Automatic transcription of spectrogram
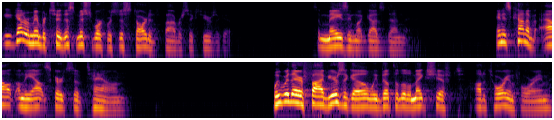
You've got to remember, too, this mission work was just started five or six years ago. It's amazing what God's done there. And it's kind of out on the outskirts of town. We were there five years ago, and we built a little makeshift auditorium for him.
